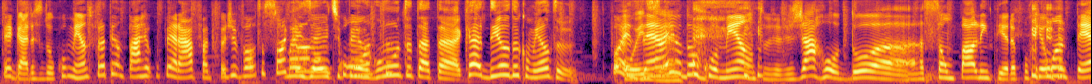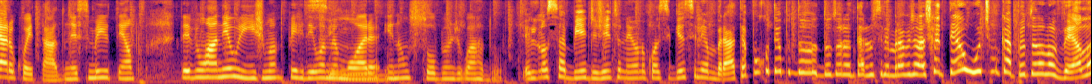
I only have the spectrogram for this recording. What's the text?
pegar esse documento pra tentar recuperar a fábrica de volta, só que Mas aí eu te conta. pergunto, Tata, cadê o documento? Pois, Pois é, é. aí o documento já rodou a São Paulo inteira, porque o Antero, coitado, nesse meio tempo, teve um aneurisma, perdeu a Sim. memória e não soube onde guardou. Ele não sabia de jeito nenhum, não conseguia se lembrar. Até pouco tempo do Doutor Antero não se lembrava de nada. Acho que até o último capítulo da novela,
